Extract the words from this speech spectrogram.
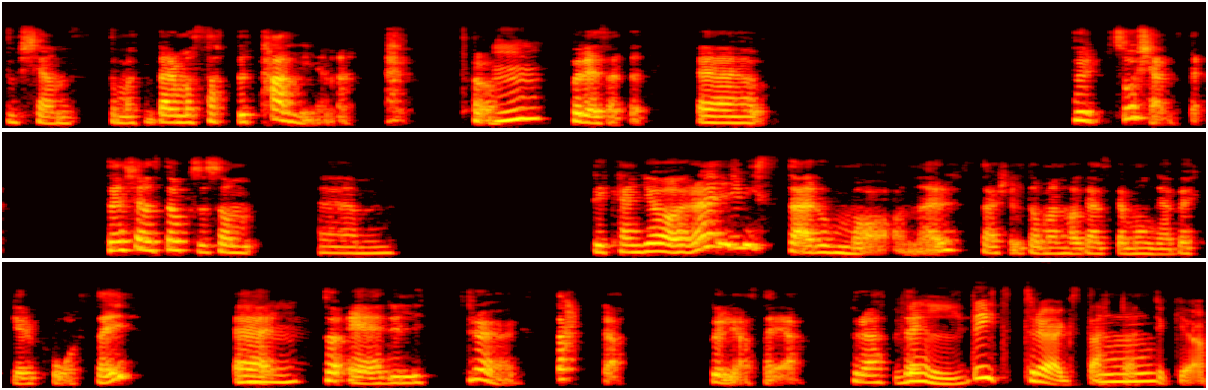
som känns som att där de har satt detaljerna. så, mm. På det sättet. Uh, för så känns det. Sen känns det också som um, det kan göra i vissa romaner, särskilt om man har ganska många böcker på sig, eh, mm. så är det lite trögstartat skulle jag säga. För att, väldigt trögstartat mm. tycker jag.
